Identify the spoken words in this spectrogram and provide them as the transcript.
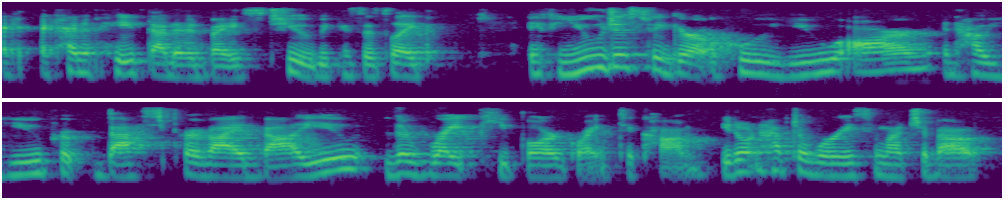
I kind of hate that advice too, because it's like, if you just figure out who you are and how you best provide value, the right people are going to come. You don't have to worry so much about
